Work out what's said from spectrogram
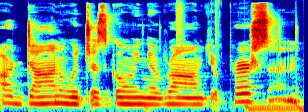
are done with just going around your person.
